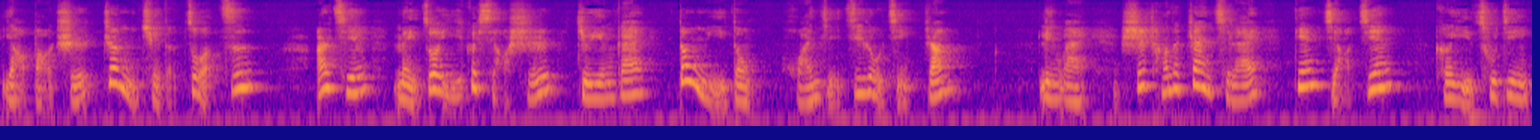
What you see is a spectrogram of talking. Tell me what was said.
要保持正确的坐姿，而且每坐一个小时就应该动一动，缓解肌肉紧张。另外，时常的站起来踮脚尖，可以促进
